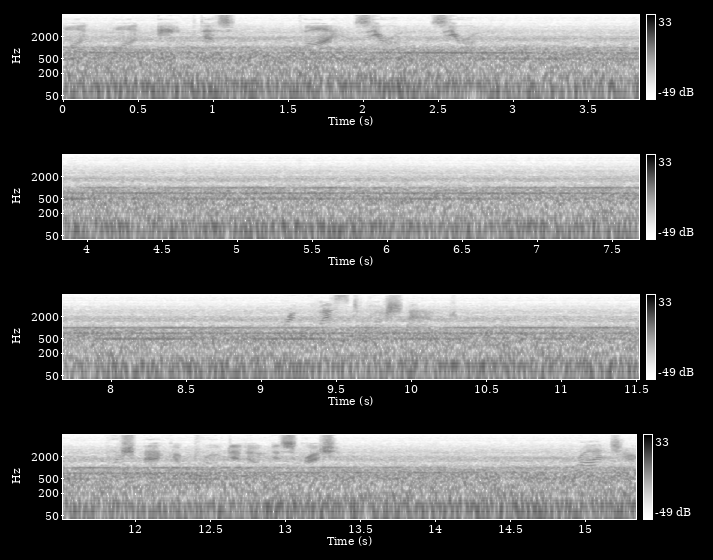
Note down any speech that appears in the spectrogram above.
on 118 decimal 500. Request pushback. Pushback approved at own discretion. Roger.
